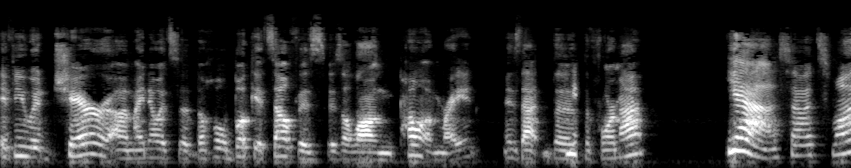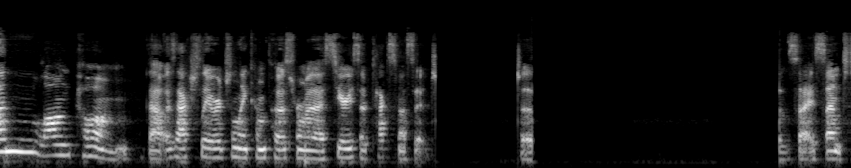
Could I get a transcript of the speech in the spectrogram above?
if you would share um, i know it's a, the whole book itself is is a long poem right? Is that the the format? Yeah so it's one long poem that was actually originally composed from a series of text messages i sent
